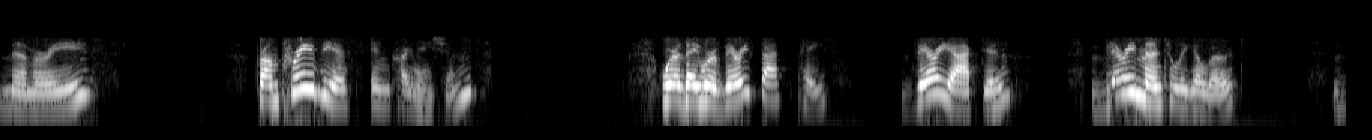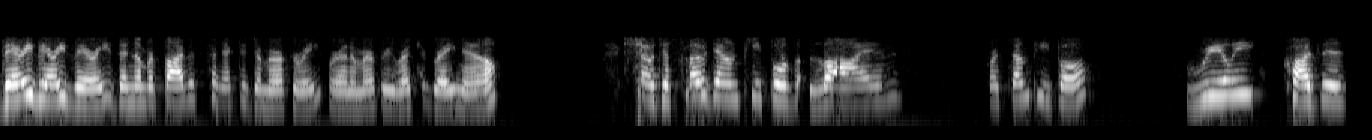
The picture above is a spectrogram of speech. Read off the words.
memories from previous incarnations where they were very fast paced, very active, very mentally alert, very, very, very. The number five is connected to Mercury. We're in a Mercury retrograde now. So to slow down people's lives for some people really causes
